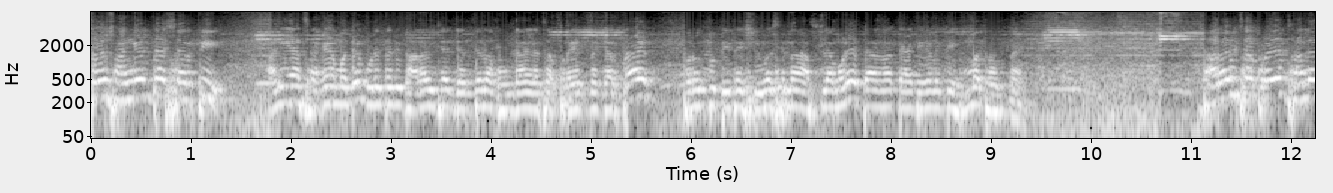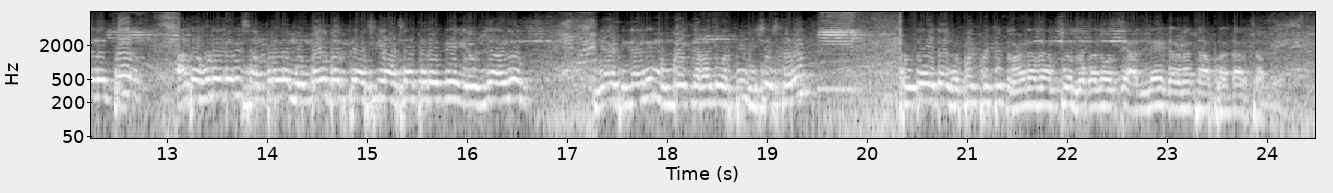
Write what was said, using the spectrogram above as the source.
तो सांगेल त्या शर्ती आणि या सगळ्यामध्ये कुठेतरी धारावीच्या जनतेला भुंडाळण्याचा प्रयत्न करतायत. परंतु तिथे शिवसेना असल्यामुळे त्यांना त्या ठिकाणी ती हिंमत होत नाही. धारावीचा प्रयोग झाल्यानंतर आता कुठेतरी संपूर्ण मुंबईवरती अशी अशा तऱ्हेने योजना आणून या ठिकाणी मुंबईकरांवरती विशेष करून छोट्या छोट्या झोपडपट्टीत राहणाऱ्या आमच्या लोकांवरती अन्याय करण्याचा हा प्रकार चालू आहे.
